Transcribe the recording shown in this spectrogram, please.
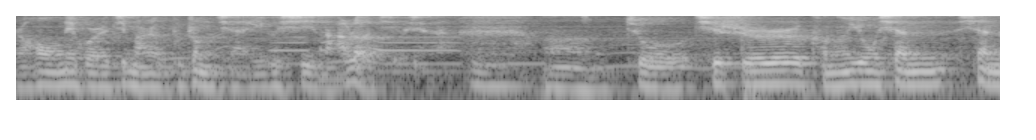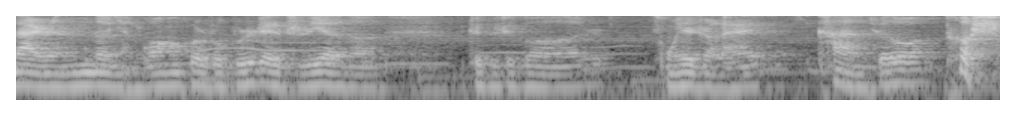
然后那会儿基本上也不挣钱，一个戏拿不了几个钱。嗯，就其实可能用现现代人的眼光，或者说不是这个职业的这个这个从业者来看，觉得我特傻。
